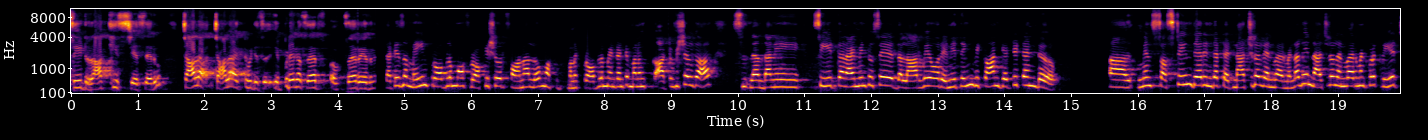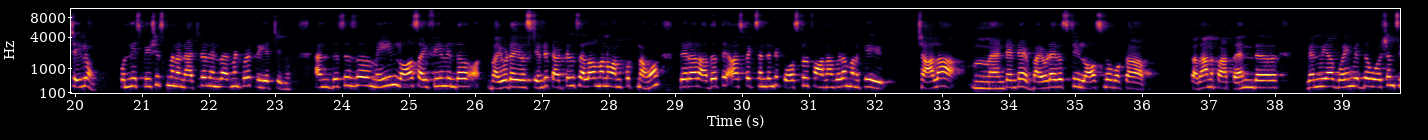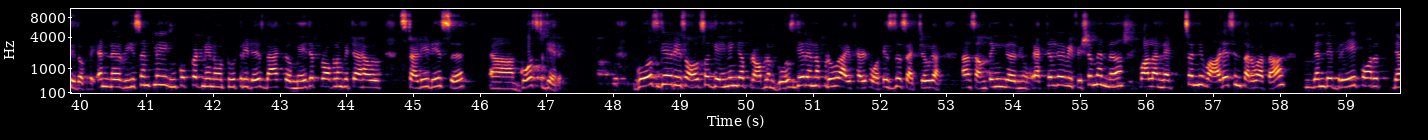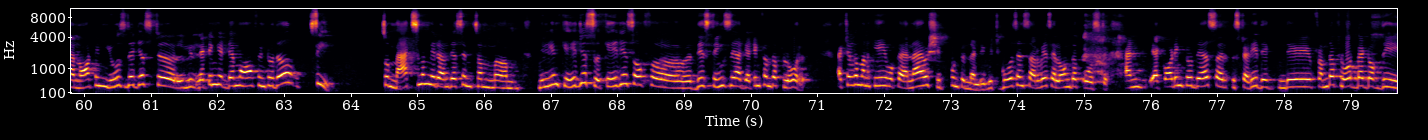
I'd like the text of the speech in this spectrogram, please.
సీడ్ రాఖీస్ చేశారు. చాలా చాలా యాక్టివిటీస్ ఎప్పుడైనా సార్ సార్ ఏదైనా that is the main problem of rocky shore ఫానాలో మాకు మనకు ప్రాబ్లం ఏంటంటే మనం ఆర్టిఫిషియల్గా దాని సీడ్ కానీ I mean to say the larvae are anything we can get it and means sustain there in that natural environment అదే natural environment కూడా create చేయలేం. కొన్ని స్పీషీస్కి మనం న్యాచురల్ ఎన్వైర్న్మెంట్ కూడా క్రియేట్ చేయలేం. And this is the main loss I feel in the biodiversity అంటే turtles ఎలా మనం అనుకుంటున్నామో దేర్ ఆర్ అదర్ ఆస్పెక్ట్స్ ఏంటంటే కోస్టల్ ఫానా కూడా మనకి చాలా ఏంటంటే బయోడైవర్సిటీ లాస్లో ఒక ప్రధాన పాత్ర. And when we are going with the oceans ఇది ఒకటి అండ్ రీసెంట్లీ ఇంకొకటి నేను two three days back major problem which I have studied is ghost gear goes gear is also gaining a problem goes gear అన్నప్పుడు I felt what is this యాక్చువల్గా something new యాక్చువల్గా ఈ fishermen వాళ్ళ nets అన్ని వాడేసిన తర్వాత when they break or they are not in use they just letting it them off in to the sea so maximum మీరు అందేస్తే some million cages cages of these things they are getting from the floor యాక్చువల్గా మనకి ఒక NIO ship ఉంటుందండి which goes and surveys along the coast and according to their study they they from the floor bed of the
